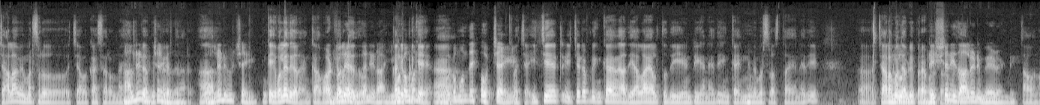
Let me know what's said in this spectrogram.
చాలా విమర్శలు వచ్చే అవకాశాలు ఉన్నాయి ఆల్రెడీ వచ్చాయి కదా. ఆల్రెడీ వచ్చాయి. ఇంకా ఇవ్వలేదు కదా ఇంకా అవార్డు ఇవ్వలేదు కానీ ఇప్పటికే ఇవ్వకముందే వచ్చాయి. వచ్చాయి. ఇచ్చే ఇచ్చేటప్పుడు ఇంకా అది ఎలా వెళ్తుంది ఏంటి అనేది ఇంకా ఎన్ని విమర్శలు వస్తాయి అనేది చాలా మంది అభిప్రాయం డెసిషన్ ఇది ఆల్రెడీ మేడ్ అండి. అవును.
